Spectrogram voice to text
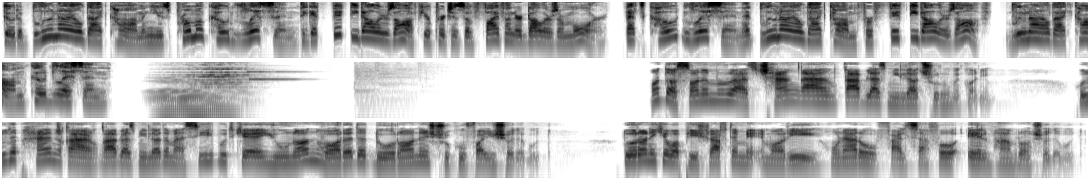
Go to Bluenile.com and use promo code LISTEN to get $50 off your purchase of $500 or more. That's code LISTEN at Bluenile.com for $50 off. Bluenile.com code LISTEN. ما داستانمون رو از چند قرن قبل از میلاد شروع می‌کنیم. حدود پنج قرن قبل از میلاد مسیح بود که یونان وارد دوران شکوفایی شده بود. دورانی که با پیشرفت معماری، هنر و فلسفه و علم همراه شده بود.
